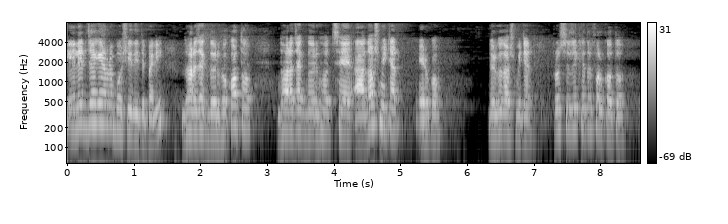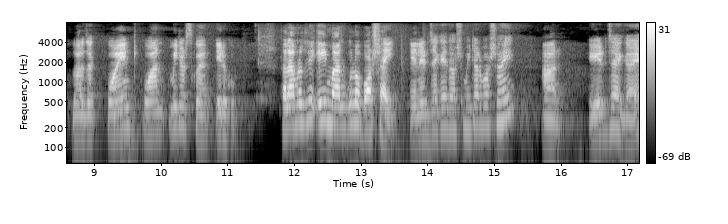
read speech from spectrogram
L এর জায়গায় আমরা বসিয়ে দিতে পারি। ধরা যাক দৈর্ঘ্য কত। ধরা যাক দৈর্ঘ্য হচ্ছে দশ মিটার, এরকম। দৈর্ঘ্য দশ মিটার। প্রস্থের ক্ষেত্রফল কত? ধরা যাক পয়েন্ট ওয়ান মিটার স্কোয়ার এরকম। তাহলে আমরা যদি এই মানগুলো বসাই এল এর জায়গায় দশ মিটার বসাই আর এর জায়গায়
